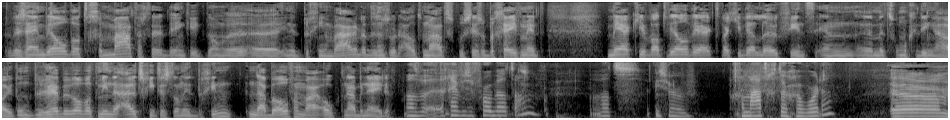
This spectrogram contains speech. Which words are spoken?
We zijn wel wat gematigder, denk ik, dan we eh, in het begin waren. Dat is een soort automatisch proces. Op een gegeven moment merk je wat wel werkt, wat je wel leuk vindt. En eh, met sommige dingen hou je het. om. Dus we hebben wel wat minder uitschieters dan in het begin. Naar boven, maar ook naar beneden. Want we- geef eens een voorbeeld dan. Wat is er gematigder geworden? Ehm,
